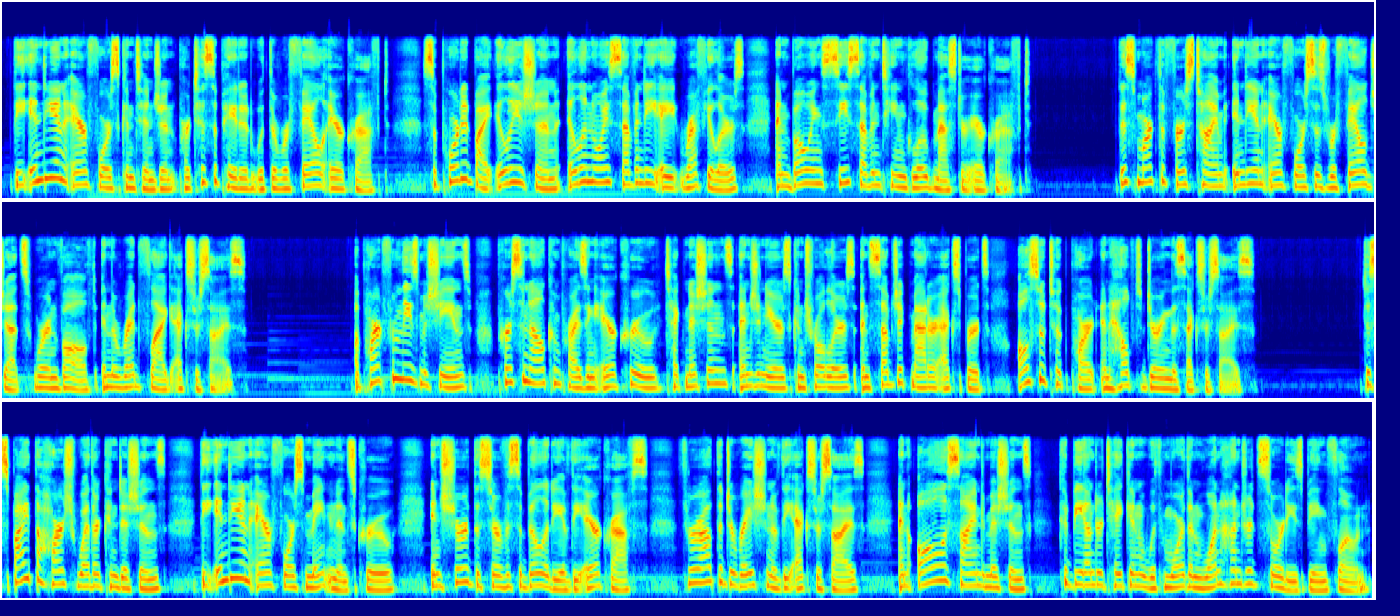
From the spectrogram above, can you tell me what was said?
The Indian Air Force contingent participated with the Rafale aircraft, supported by Ilyushin Illinois 78 Refuelers and Boeing C 17 Globemaster aircraft. This marked the first time Indian Air Force's Rafale jets were involved in the Red Flag exercise. Apart from these machines, personnel comprising aircrew, technicians, engineers, controllers, and subject matter experts also took part and helped during this exercise. Despite the harsh weather conditions, the Indian Air Force maintenance crew ensured the serviceability of the aircrafts throughout the duration of the exercise, and all assigned missions could be undertaken with more than 100 sorties being flown.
